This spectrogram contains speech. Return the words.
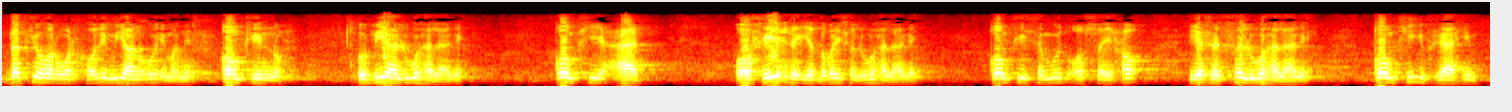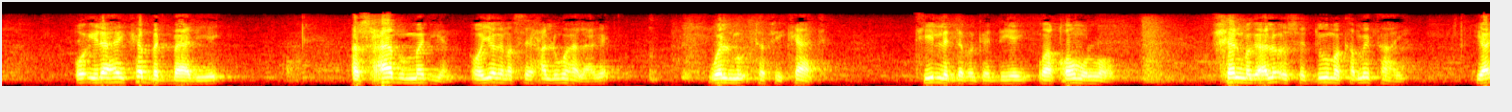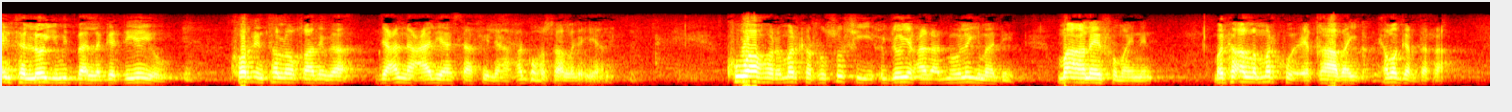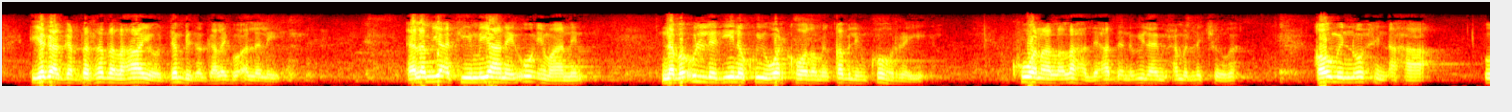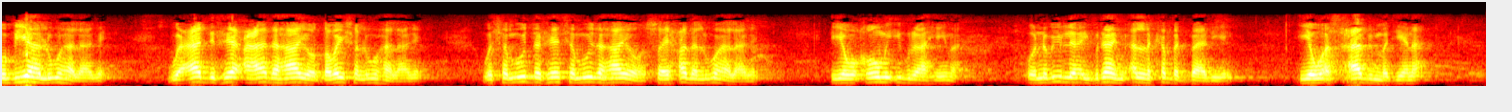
dadkii hore warkoodii miyaanu u imanin qoomkii nuux oo biyaha lagu halaagay qoomkii caad oo riixda iyo dabaysha lagu halaagay qoomkii samuud oo sayxo iyo radfa lagu halaagay qoomkii ibraahim oo ilaahay ka badbaadiyey asxaabu madyan oo iyagana sayxo lagu halaagay. Waalmu'tafikaat tii la dabagediyey waa qowmu lood shan magaalo oo saduuma ka mid tahay yaa inta loo yimid baa la gediyeyo kor inta loo qaaday baa jacalnaa caaliha saafilaha xagga hoosaa laga yeelay kuwaa hore marka rusushii xujooyin cadcadmoo la yimaadeen ma aanay rumaynin. Marka alla markuu ciqaabay kama gardara iyagaa gardarada lahaayo dembiga galay buu alla leeyahay alam yatihi miyaanay u imaanin? Naba-u ladiina kuwii warkooda min qablihim ka horeeyey kuwanaa lala hadlay hadda nabiyullaahi maxamed la jooga. Qowmi nuuxin ahaa oo biyaha lagu halaagay. Wacaadi ree caad ahaayo dabaysha lagu halaagay. Wasamuuda ree samuud ahaayo sayxada lagu halaagay. Iyo wa qowmi ibraahiima oo nabiyullaahi ibraahim alla ka badbaadiyey iyo wa asxaabi madyana.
